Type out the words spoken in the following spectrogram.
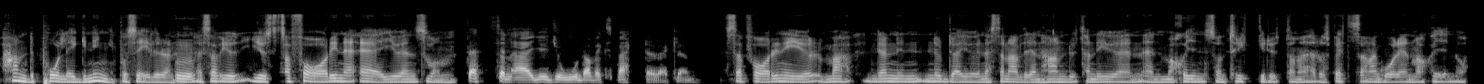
handpåläggning på Sailoren. Mm. Alltså ju- just Safarin är, ju en sån Spetsen är ju gjord av experter verkligen. Safarin är ju, den nuddar ju nästan aldrig en hand utan det är ju en, en maskin som trycker ut de här och spetsarna går i en maskin. Och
